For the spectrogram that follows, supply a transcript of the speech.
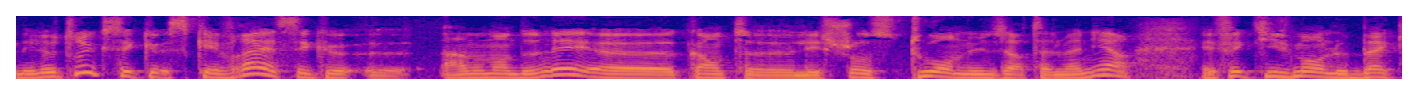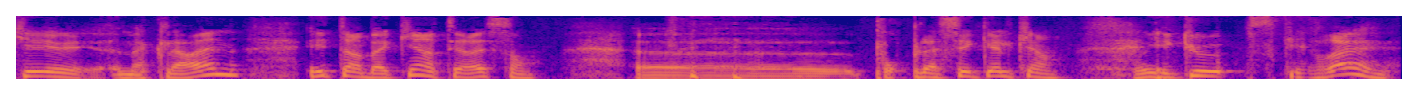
Mais le truc, c'est que ce qui est vrai, c'est que euh, à un moment donné, euh, quand euh, les choses tournent d'une certaine manière, effectivement, le baquet McLaren est un baquet intéressant euh, pour placer quelqu'un. Oui. Et que ce qui est vrai,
